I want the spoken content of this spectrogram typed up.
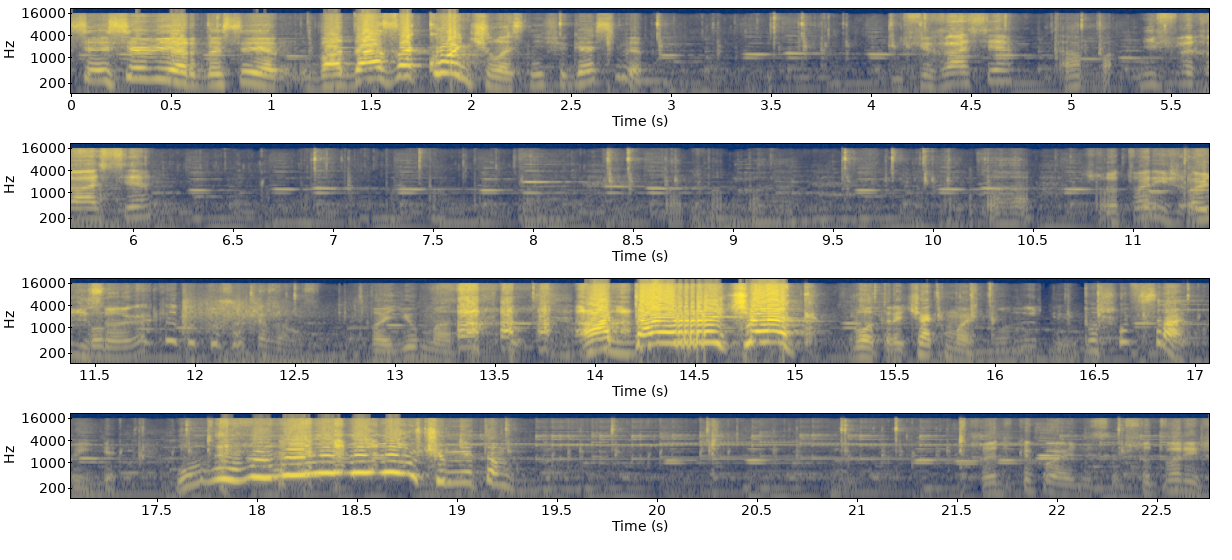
Все верно, все верно. Вода закончилась, нифига себе. Нифига себе, Апа. нифига себе. Что творишь? Эдисон, а как ты тут уж оказался? Твою матушку. Отдай рычаг! Вот, рычаг мой. Пошел в сраку, Игорь. Что мне там? Что это такое, Эдисон? Что творишь?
